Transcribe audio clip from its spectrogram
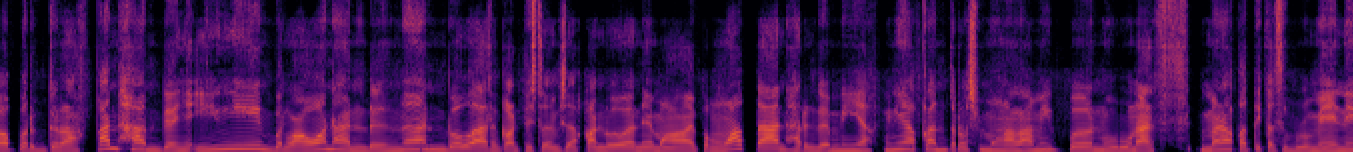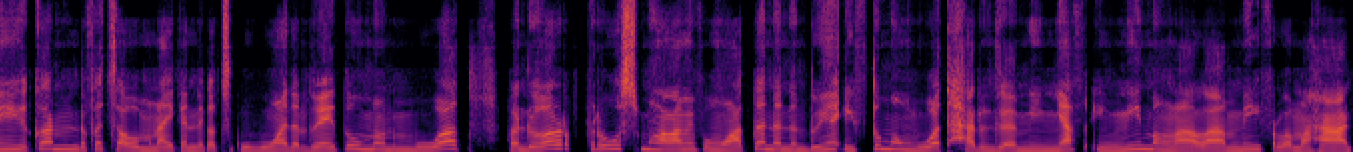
uh, pergerakan harganya ini berlawanan dengan dolar kawan Viso. Misalkan dolarnya mengalami penguatan, harga minyak ini akan terus mengalami penurunan. Gimana ketika sebelumnya ini kan The Fed selalu menaikkan tingkat suku bunga tentunya itu membuat dolar terus terus mengalami penguatan dan tentunya itu membuat harga minyak ini mengalami pelemahan.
